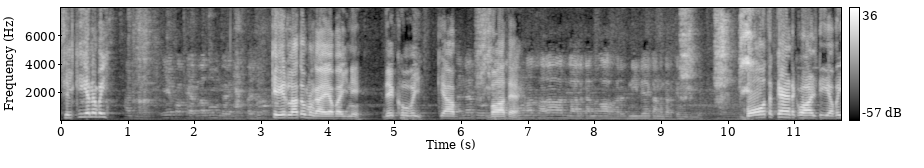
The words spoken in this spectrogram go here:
ਸਿਲਕੀ ਆ ਨਾ ਬਈ? ਹਾਂਜੀ। ਕੇਰਲਾ ਤੋਂ ਮੰਗਾਇਆ ਬਾਈ ਨੇ। ਦੇਖੋ ਬਈ ਕੀ ਬਾਤ ਹੈ। ਹੋਣਾ? ਸਾਰਾ ਲਾਲ ਕੰਨ ਆਹ ਹਰ ਨੀਲੇ ਕੰਨ ਕਰਕੇ ਹੁੰਦੀ ਹੈ। ਬਹੁਤ ਘੈਂਟ ਕੁਆਲਿਟੀ ਆ ਬਈ।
